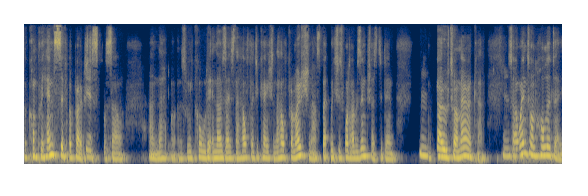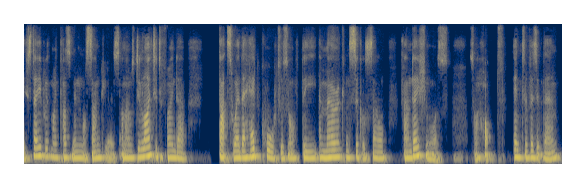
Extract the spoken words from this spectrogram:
the comprehensive approach Yeah. to sickle cell, and the, as we called it in those days, the health education, the health promotion aspect, which is what I was interested in, Mm. go to America. Yeah. So I went on holiday, stayed with my cousin in Los Angeles, and I was delighted to find out that's where the headquarters of the American Sickle Cell Foundation was. So I hopped in to visit them.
